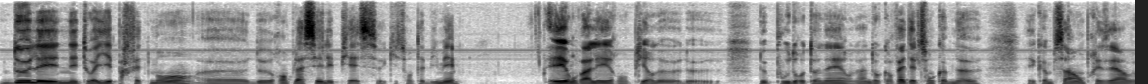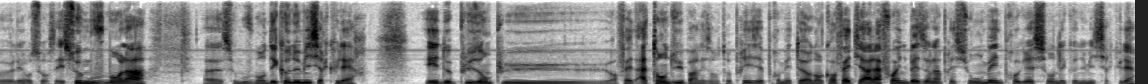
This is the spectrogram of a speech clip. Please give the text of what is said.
de les nettoyer parfaitement, euh, de remplacer les pièces qui sont abîmées et on va les remplir de, poudre au tonnerre. Donc en fait, elles sont comme neuves. Et comme ça, on préserve les ressources. Et ce mouvement-là, euh, ce mouvement d'économie circulaire, est de plus en plus en fait, attendu par les entreprises et prometteur. Donc en fait, il y a à la fois une baisse de l'impression, mais une progression de l'économie circulaire.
